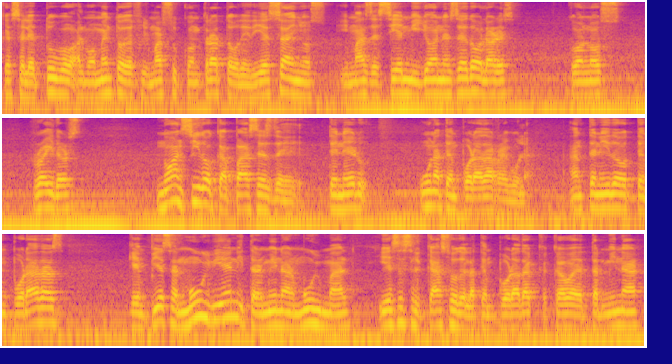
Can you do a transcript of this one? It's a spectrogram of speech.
que se le tuvo al momento de firmar su contrato de 10 años y más de 100 millones de dólares con los Raiders, no han sido capaces de tener una temporada regular. Han tenido temporadas que empiezan muy bien y terminan muy mal y ese es el caso de la temporada que acaba de terminar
